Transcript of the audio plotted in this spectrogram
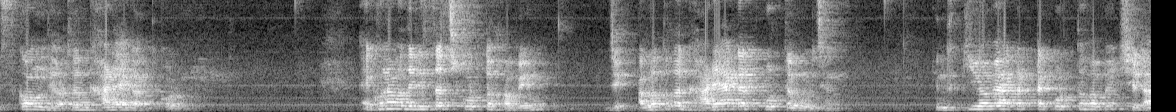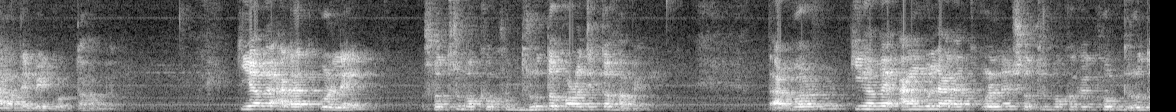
স্কন্ধে, অর্থাৎ ঘাড়ে আঘাত করো। এখন আমাদের রিসার্চ করতে হবে যে, আল্লাহ তালা ঘাড়ে আঘাত করতে বলছেন। কিন্তু কীভাবে আঘাতটা করতে হবে সেটা আমাদের বের করতে হবে। কীভাবে আঘাত করলে শত্রুপক্ষ খুব দ্রুত পরাজিত হবে? তারপর কীভাবে আঙ্গুলে আঘাত করলে শত্রুপক্ষকে খুব দ্রুত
